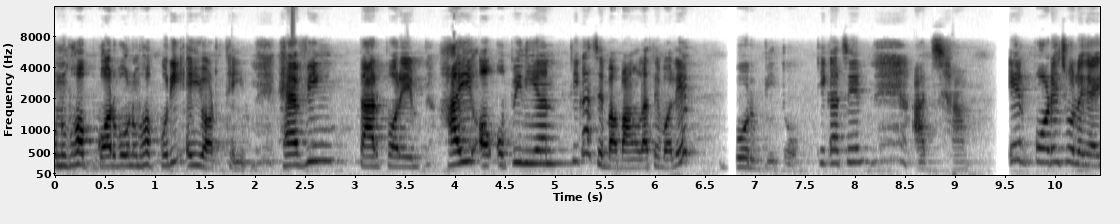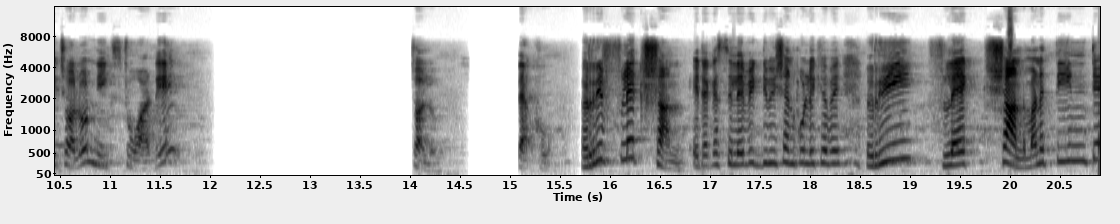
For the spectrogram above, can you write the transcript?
অনুভব, গর্ব অনুভব করি এই অর্থেই। হ্যাভিং তারপরে হাই ওপিনিয়ন ঠিক আছে, বা বাংলাতে বলে গর্বিত, ঠিক আছে? আচ্ছা এরপরে চলে যাই, চলো নেক্সট ওয়ার্ডে চলো, দেখো রিফ্লেকশন এটাকে সিলেবিক ডিভিশন করলে কি হবে রিফ্লেকশন মানে তিনটে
